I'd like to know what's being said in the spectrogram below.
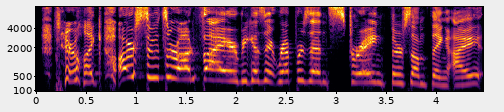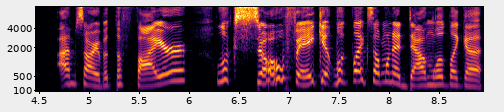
they're like, our suits are on fire because it represents strength or something. I, I'm sorry, but the fire looks so fake. It looked like someone had downloaded like a,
